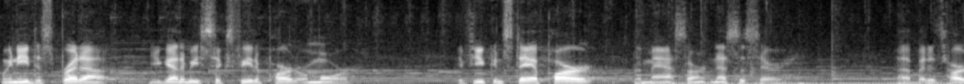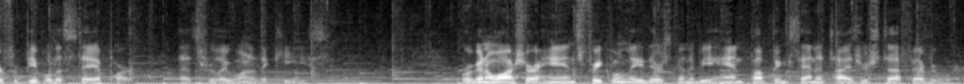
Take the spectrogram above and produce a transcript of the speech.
We need to spread out. You got to be six feet apart or more. If you can stay apart, the masks aren't necessary uh, but it's hard for people to stay apart. That's really one of the keys. We're going to wash our hands frequently. There's going to be hand pumping sanitizer stuff everywhere.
